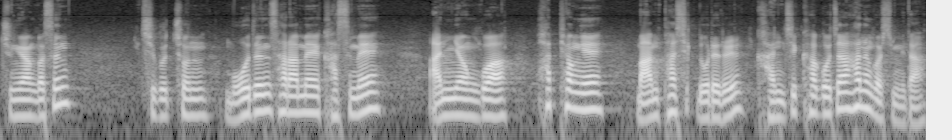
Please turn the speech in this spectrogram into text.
중요한 것은 지구촌 모든 사람의 가슴에 안녕과 화평의 만파식 노래를 간직하고자 하는 것입니다.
